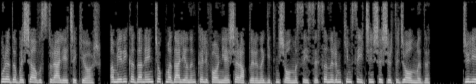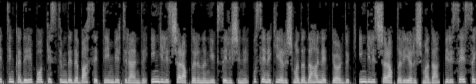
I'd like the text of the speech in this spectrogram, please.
Burada başı Avustralya çekiyor. Amerika'dan en çok madalyanın Kaliforniya şaraplarına gitmiş olması ise sanırım kimse için şaşırtıcı olmadı. Juliet'in Kadehi podcast'imde de bahsettiğim bir trendi, İngiliz şaraplarının yükselişini, bu seneki yarışmada daha net gördük. İngiliz şarapları yarışmadan, birisi Essex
